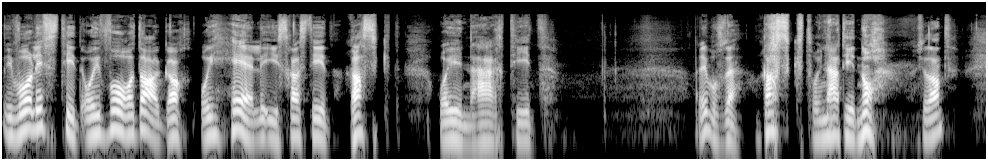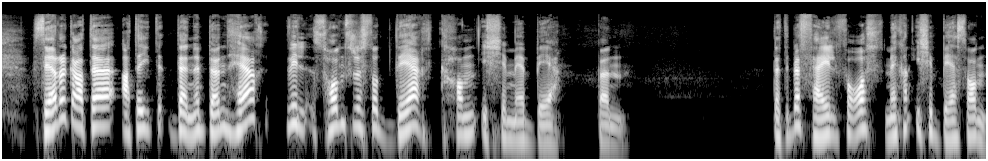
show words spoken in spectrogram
i vår livstid og i våre dager og i hele Israels tid, raskt og i nær tid. Det er morsomt. Raskt og i nær tid. Nå! Ikke sant? Ser dere at, det, at det, denne bønnen her, vil, sånn som det står der, kan ikke vi be bønnen. Dette ble feil for oss. Vi kan ikke be sånn.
